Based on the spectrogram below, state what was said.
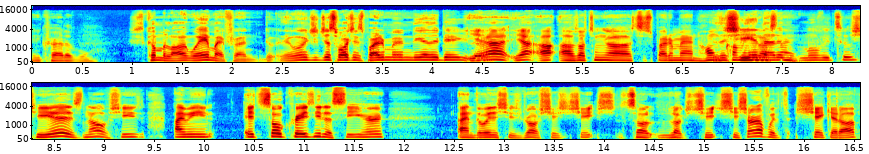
Incredible. She's come a long way, my friend. Weren't you just watching Spider Man the other day? You know? Yeah, yeah. I, I was watching uh Spider-Man Homecoming Isn't she in last that night. movie too? She is. No, she's. I mean, it's so crazy to see her, and the way that she's grown. She, she, she- So look, she she started off with Shake It Up.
